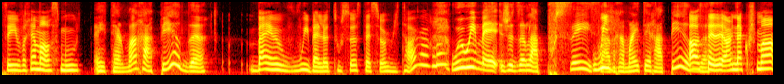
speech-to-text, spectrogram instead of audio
C'est vraiment smooth. Elle est tellement rapide. Ben oui, ben là, tout ça, c'était sur huit heures. Là. Oui, oui, mais je veux dire, la poussée, ça Oui. a vraiment été rapide. Ah, c'était un accouchement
